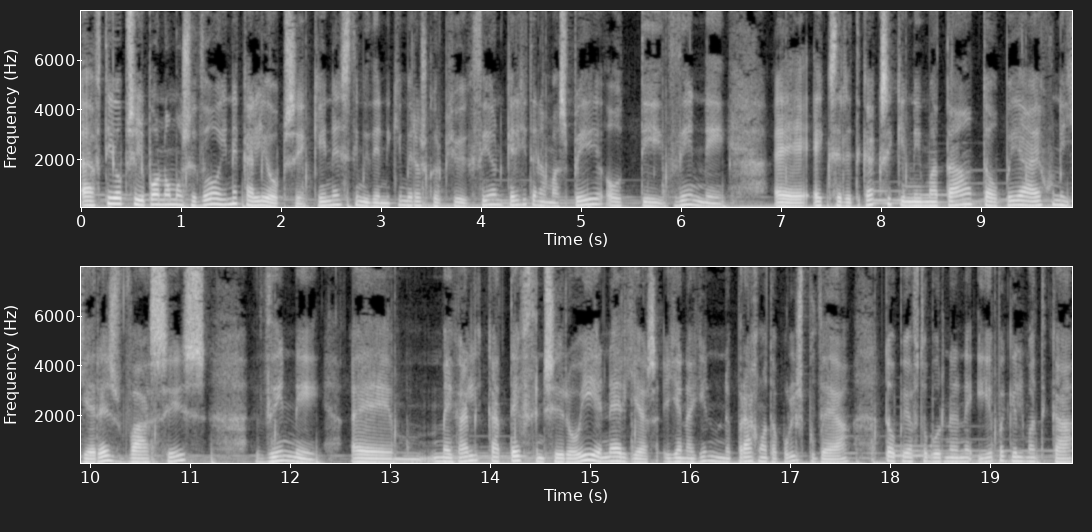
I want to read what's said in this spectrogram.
Αυτή η όψη λοιπόν όμως εδώ είναι καλή όψη και είναι στη μηδενική μοίρα Σκορπιού Ιχθείων και έρχεται να μας πει ότι δίνει ε, εξαιρετικά ξεκινήματα τα οποία έχουν γερές βάσεις, δίνει ε, μεγάλη κατεύθυνση, ροή ενέργειας για να γίνουν πράγματα πολύ σπουδαία, τα οποία αυτό μπορεί να είναι ή επαγγελματικά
